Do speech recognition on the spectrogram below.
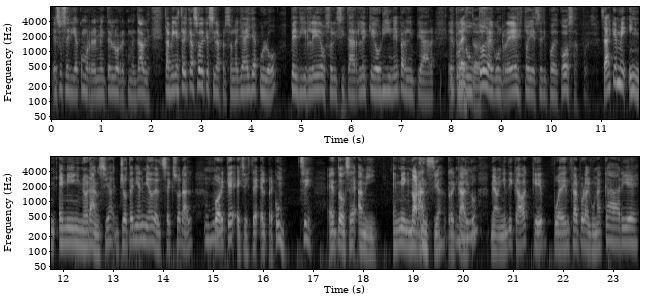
Eso sería como realmente lo recomendable. También está el caso de que si la persona ya eyaculó, pedirle o solicitarle que orine para limpiar el conducto Restos. de algún resto y ese tipo de cosas, pues. ¿Sabes que en mi, in- en mi ignorancia yo tenía el miedo del sexo oral porque existe el precum? Sí. Entonces, a mí, en mi ignorancia, recalco, me habían indicado que puede entrar por alguna carie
